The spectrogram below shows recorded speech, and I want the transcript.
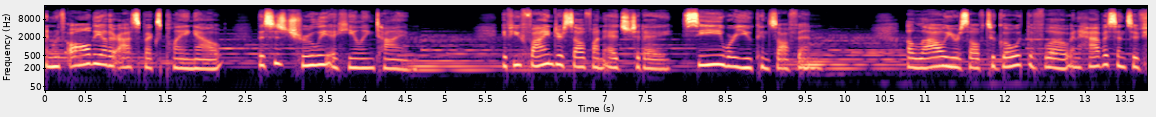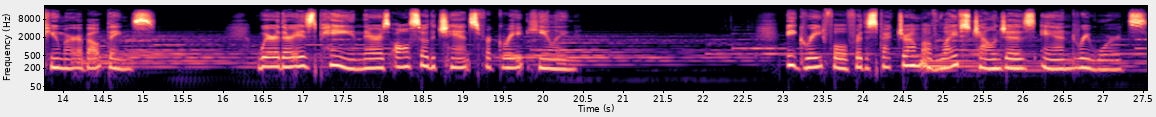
And with all the other aspects playing out, this is truly a healing time. If you find yourself on edge today, see where you can soften. Allow yourself to go with the flow and have a sense of humor about things. Where there is pain, there is also the chance for great healing. Be grateful for the spectrum of life's challenges and rewards.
